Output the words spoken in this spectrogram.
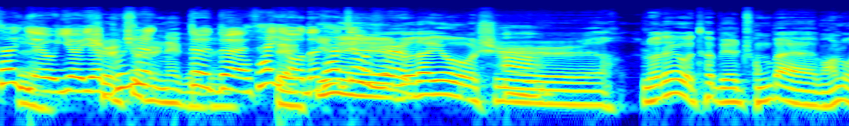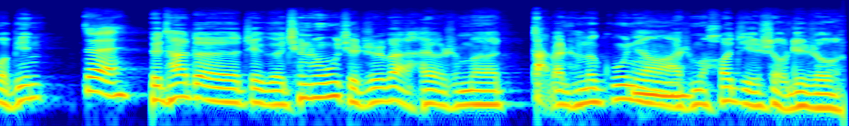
他也也也不是那个对对他有的他就是罗大佑是、嗯罗大佑特别崇拜王洛宾，对对他的这个青春舞曲之外，还有什么大阪城的姑娘啊，嗯什么好几首这种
